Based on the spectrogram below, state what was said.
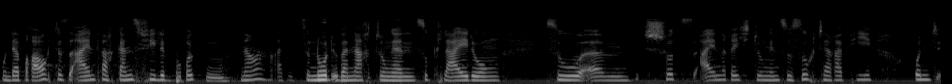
Und da braucht es einfach ganz viele Brücken, ne? also zu Notübernachtungen, zu Kleidung, zu ähm, Schutzeinrichtungen, zu Suchttherapie. Und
